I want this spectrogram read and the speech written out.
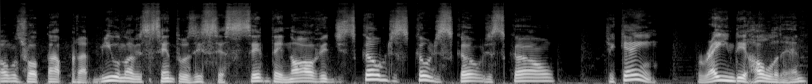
Vamos voltar para 1969. Discão, discão, discão, discão. De quem? Randy Holden.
